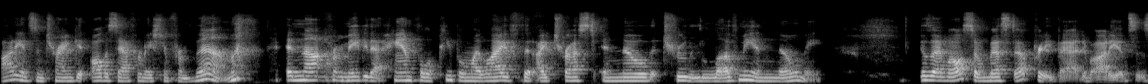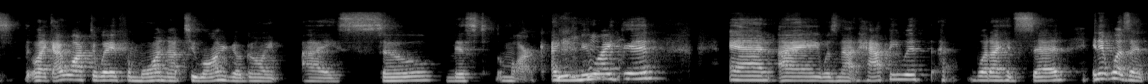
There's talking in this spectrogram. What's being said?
audience and try and get all this affirmation from them and not from mm-hmm. maybe that handful of people in my life that I trust and know that truly love me and know me. Because I've also messed up pretty bad in audiences. Like I walked away from one not too long ago going, I so missed the mark. I knew I did. And I was not happy with what I had said. And it wasn't,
